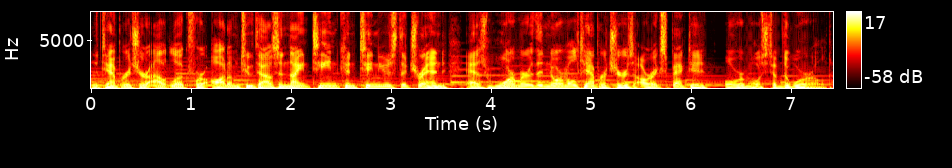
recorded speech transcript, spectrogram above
The temperature outlook for autumn 2019 continues the trend as warmer than normal temperatures are expected over most of the world.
